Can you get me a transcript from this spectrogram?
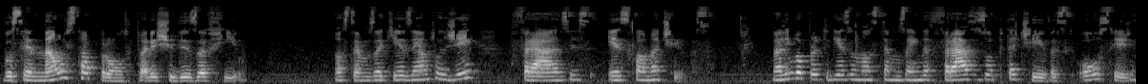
Você não está pronto para este desafio. Nós temos aqui exemplos de frases exclamativas. Na língua portuguesa, nós temos ainda frases optativas, ou seja,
